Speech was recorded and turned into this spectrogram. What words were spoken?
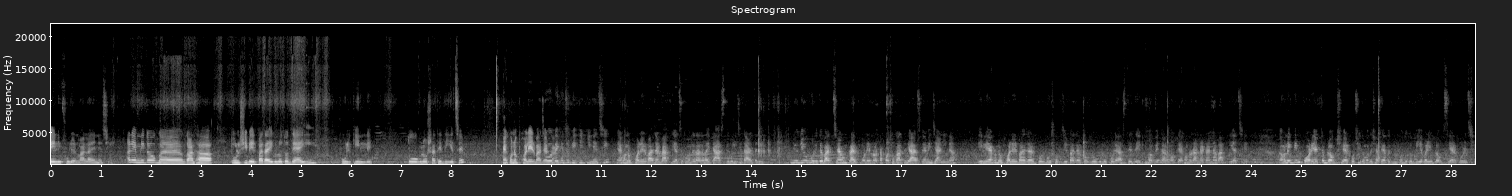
বেলি ফুলের মালা এনেছি। আর এমনি তো গাঁধা তুলসী বেলপাতা এগুলো তো দেয়ই ফুল কিনলে। তো ওগুলোর সাথে দিয়েছে। এখনও ফলের বাজার দেখেছ কী কী কিনেছি? এখনও ফলের বাজার বাকি আছে। তোমাদের দাদাভাইকে আসতে বলেছি তাড়াতাড়ি। যদিও ঘুরিতে পারছে এখন প্রায় পনেরো নটা কত তাড়াতাড়ি আসবে আমি জানি না। এলে এখনও ফলের বাজার করব সবজির বাজার করব ওগুলো করে আসতে দেরি হবে। তার মধ্যে এখনও রান্না টান্না বাকি আছে। অনেকদিন পরে একটা ব্লগ শেয়ার করছি। তোমাদের সাথে এতদিন পর্যন্ত বিয়ে বাড়ির ব্লগ শেয়ার করেছি।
